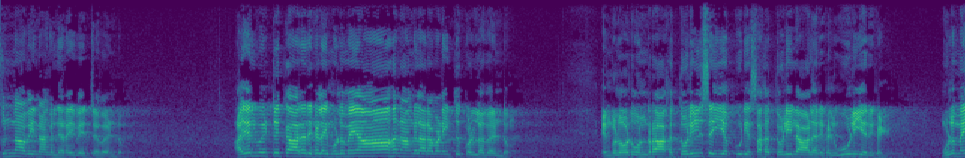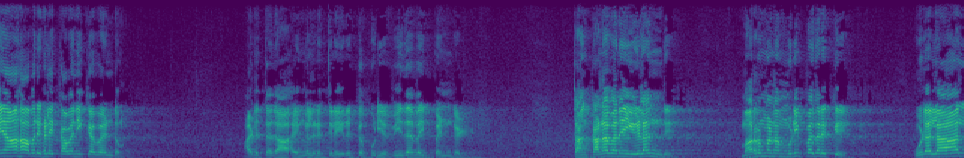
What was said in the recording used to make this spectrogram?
சுண்ணாவை நாங்கள் நிறைவேற்ற வேண்டும். அயல் வீட்டுக்காரர்களை முழுமையாக நாங்கள் அரவணைத்துக் கொள்ள வேண்டும். எங்களோடு ஒன்றாக தொழில் செய்யக்கூடிய சக தொழிலாளர்கள் ஊழியர்கள் முழுமையாக அவர்களை கவனிக்க வேண்டும். அடுத்ததாக எங்களிடத்தில் இருக்கக்கூடிய விதவை பெண்கள் தன் கணவனை இழந்து மர்மணம் முடிப்பதற்கு உடலால்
